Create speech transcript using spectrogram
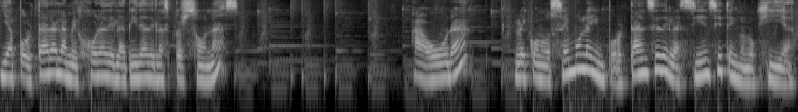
y aportar a la mejora de la vida de las personas? Ahora reconocemos la importancia de la ciencia y tecnología.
